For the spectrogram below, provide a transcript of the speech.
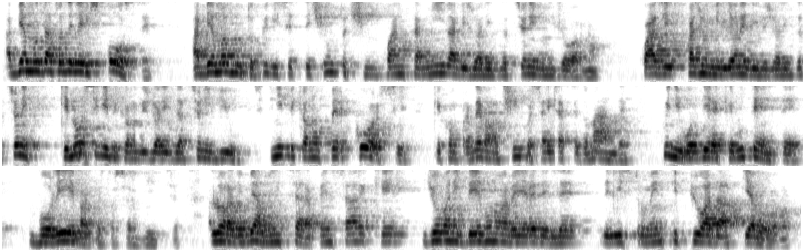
abbiamo dato delle risposte, abbiamo avuto più di 750.000 visualizzazioni in un giorno, quasi, quasi un milione di visualizzazioni, che non significano visualizzazioni view, significano percorsi che comprendevano 5, 6, 7 domande, quindi vuol dire che l'utente voleva questo servizio. Allora dobbiamo iniziare a pensare che i giovani devono avere delle, degli strumenti più adatti a loro.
